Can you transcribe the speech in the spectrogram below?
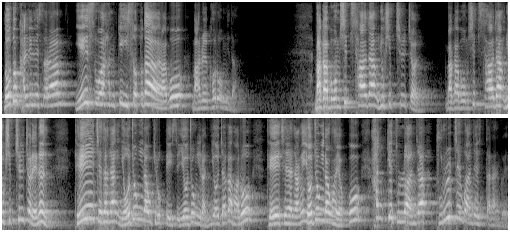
너도 갈릴리 사람 예수와 함께 있었도다 라고 말을 걸어옵니다. 마가복음 14장 67절 마가복음 14장 67절에는 대제사장 여종이라고 기록되어 있어요. 여종이란 여자가 바로 대제사장의 여종이라고 하였고 함께 둘러앉아 불을 쬐고 앉아 있다는 거예요.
